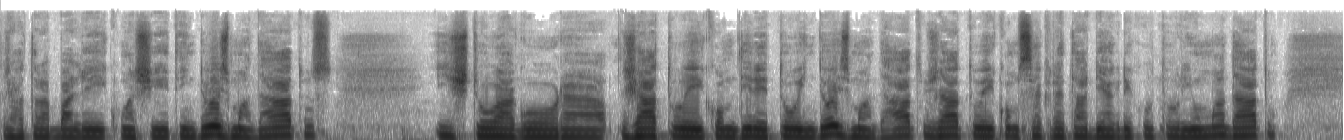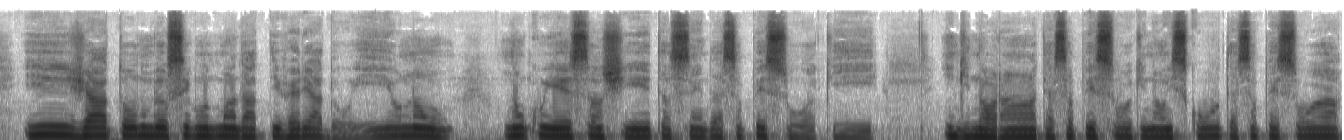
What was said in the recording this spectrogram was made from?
já trabalhei com a Anchieta em dois mandatos, estou agora, já atuei como diretor em dois mandatos, já atuei como secretário de Agricultura em um mandato e já estou no meu segundo mandato de vereador. E eu não, não conheço a Anchieta sendo essa pessoa que ignorante, essa pessoa que não escuta, essa pessoa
